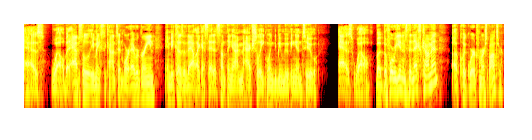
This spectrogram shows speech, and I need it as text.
as well. But absolutely makes the content more evergreen. And because of that, like I said, it's something I'm actually going to be moving into as well. But before we get into the next comment, a quick word from our sponsor.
